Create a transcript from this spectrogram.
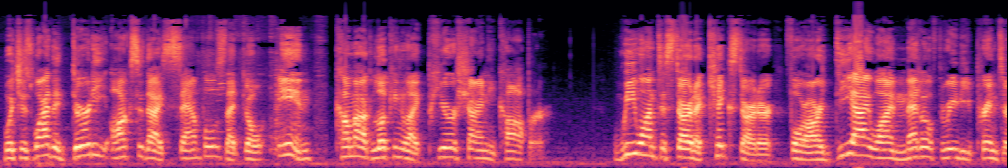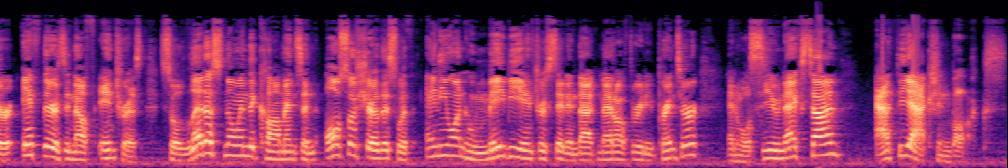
which is why the dirty oxidized samples that go in come out looking like pure shiny copper we want to start a Kickstarter for our DIY Metal 3D printer if there's enough interest. So let us know in the comments and also share this with anyone who may be interested in that Metal 3D printer. And we'll see you next time at the Action Box.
